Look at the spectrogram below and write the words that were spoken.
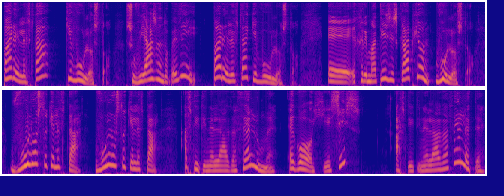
Πάρε λεφτά και βούλωστο. Σου βιάζαν το παιδί, πάρε λεφτά και βούλωστο. Ε, χρηματίζεις κάποιον, βούλωστο. Βούλωστο και λεφτά. Βούλωστο και λεφτά. Αυτή την Ελλάδα θέλουμε; Εγώ όχι. Εσείς; Αυτή την Ελλάδα θέλετε;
